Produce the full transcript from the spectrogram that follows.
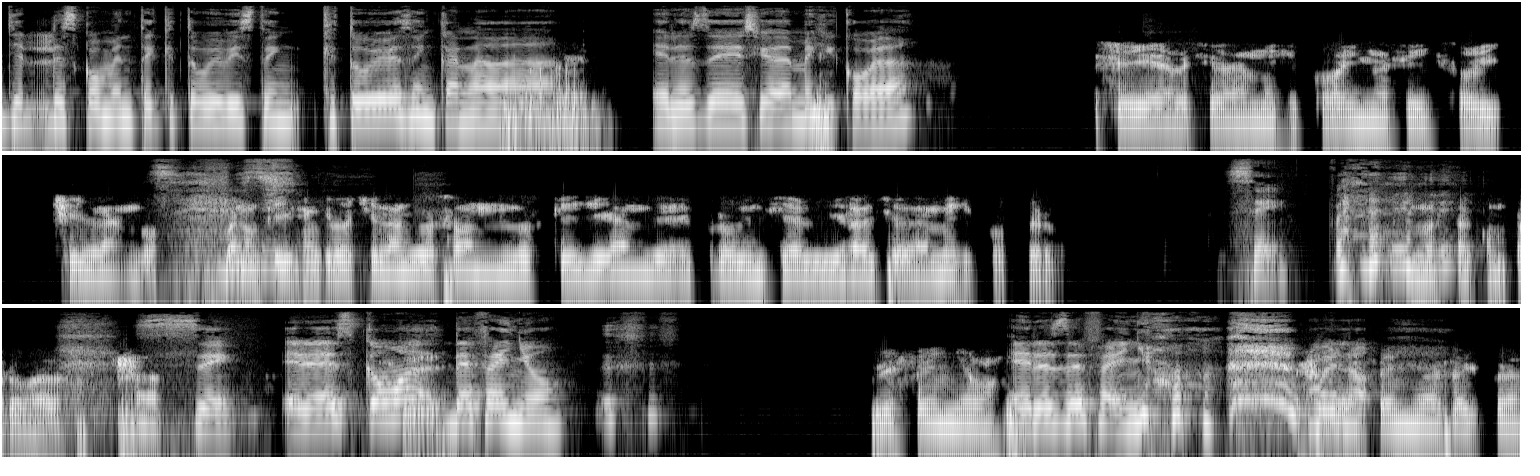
les comenté que tú viviste en, que tú vives en Canadá. Eres de Ciudad de México, ¿verdad? sí, de la Ciudad de México, ahí nací, soy chilango. Bueno, aunque dicen que los chilangos son los que llegan de provincia a vivir a la Ciudad de México, pero Sí. no está comprobado. Sí. Eres como Sí. de feño. De feño. Eres de feño. bueno, De feño, exacto.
